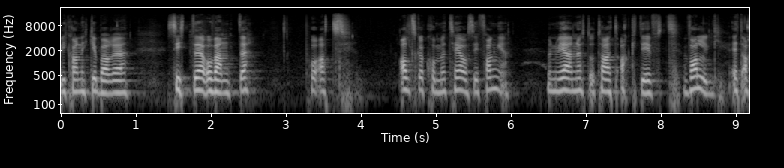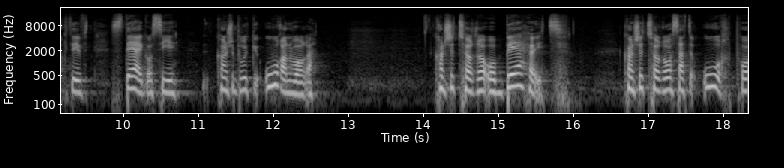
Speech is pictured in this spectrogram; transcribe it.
Vi kan ikke bare sitte og vente på at alt skal komme til oss i fanget. Men vi er nødt til å ta et aktivt valg, et aktivt steg, og si Kanskje bruke ordene våre. Kanskje tørre å be høyt. Kanskje tørre å sette ord på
